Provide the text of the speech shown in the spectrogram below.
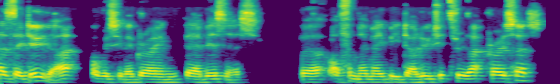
as they do that, obviously they're growing their business, but often they may be diluted through that process.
